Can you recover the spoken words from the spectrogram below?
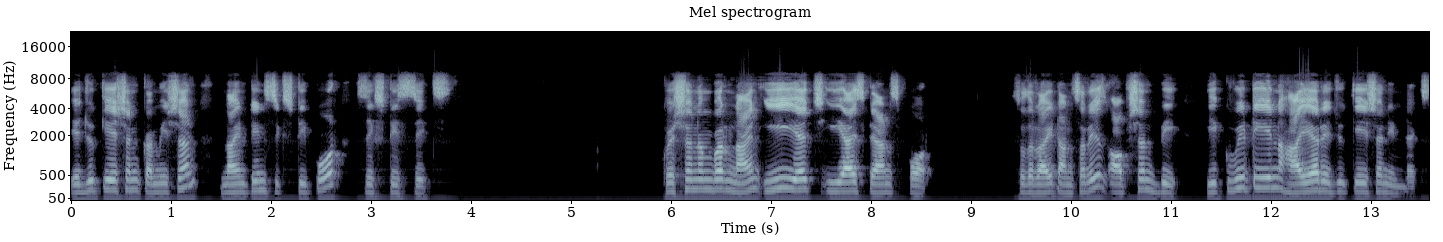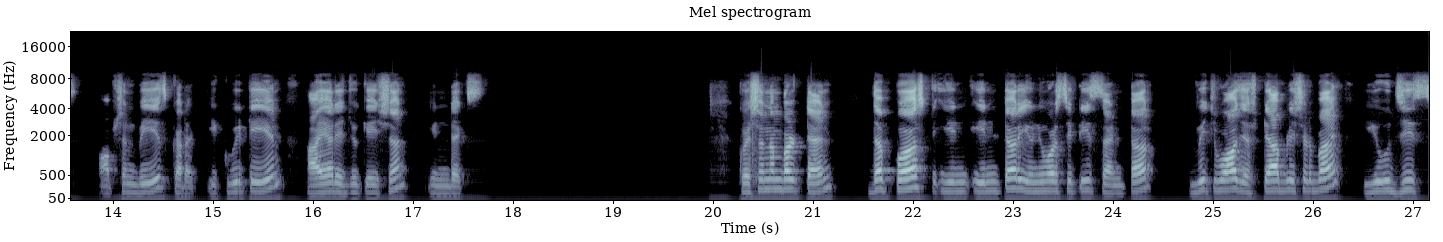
Education Commission 1964-66. Question number 9 EHEI stands for. So the right answer is option B Equity in Higher Education Index. Option B is correct. Equity in Higher Education Index. Question number 10 The first in inter-university center which was established by UGC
